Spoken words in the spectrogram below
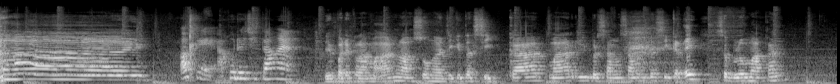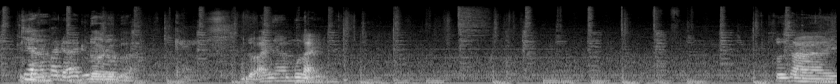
Hai. Oke, aku udah cuci tangan. Daripada kelamaan, langsung aja kita sikat. Mari bersama-sama kita sikat. Eh, sebelum makan, kita Jangan lupa doa dulu. Doa dulu. Oke. Doanya mulai. Selesai.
